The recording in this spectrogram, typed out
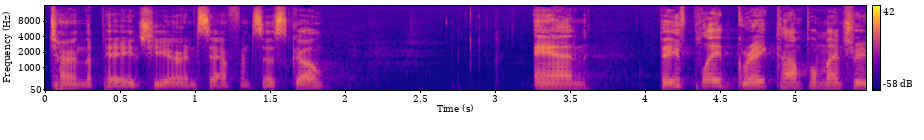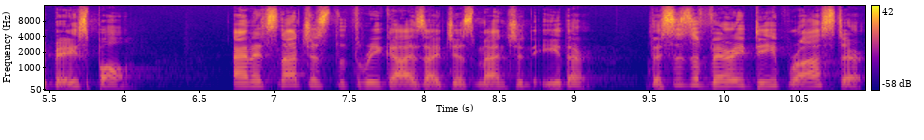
turned the page here in San Francisco. And they've played great complementary baseball. And it's not just the three guys I just mentioned either. This is a very deep roster.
